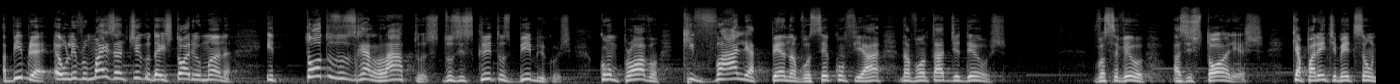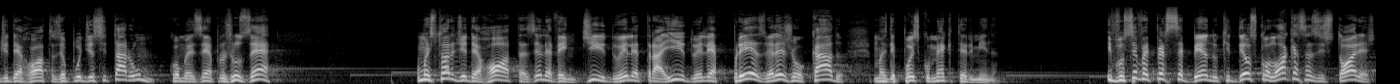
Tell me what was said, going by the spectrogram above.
A Bíblia é o livro mais antigo da história humana e todos os relatos dos escritos bíblicos comprovam que vale a pena você confiar na vontade de Deus. Você vê as histórias que aparentemente são de derrotas. Eu podia citar um como exemplo: José. Uma história de derrotas, ele é vendido, ele é traído, ele é preso, ele é jocado, mas depois como é que termina? E você vai percebendo que Deus coloca essas histórias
